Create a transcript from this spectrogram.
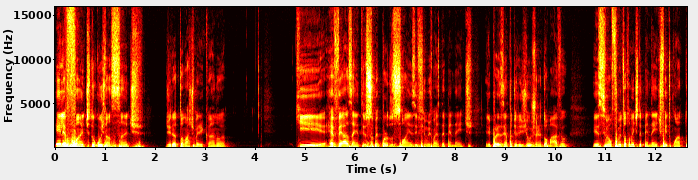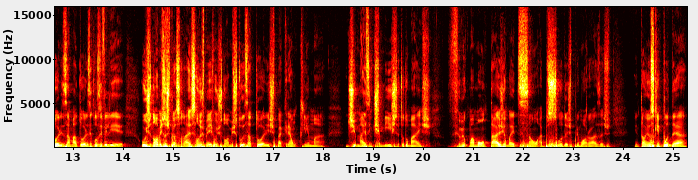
Elefante, do Gus Van Sant, diretor norte-americano, que reveza entre superproduções e filmes mais independentes. Ele, por exemplo, dirigiu O Júnior Indomável. Esse é um filme totalmente independente, feito com atores amadores. Inclusive, ele, os nomes dos personagens são os mesmos nomes dos atores, para criar um clima de mais intimista e tudo mais. Filme com uma montagem, uma edição absurdas, primorosas. Então é isso. Quem puder,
